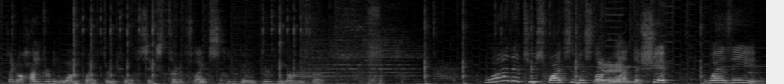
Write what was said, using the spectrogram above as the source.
It's like 101.3463, like some good goofy numbers, bro. Why are there two spikes in this level Yay. at the ship where the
